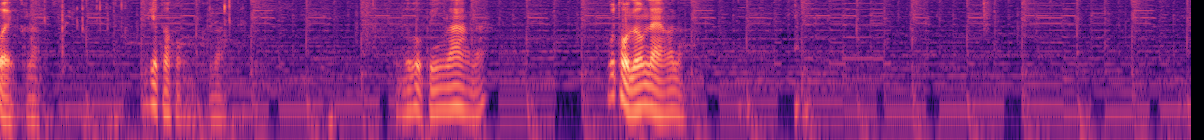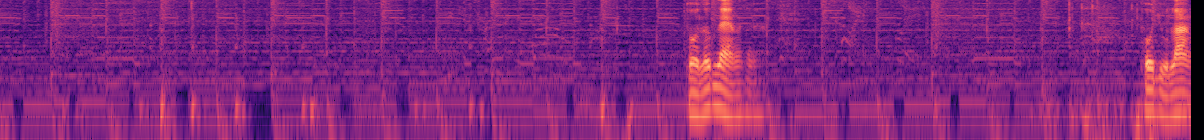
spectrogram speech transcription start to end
วยครับพี่เจตัวผมครับแล้วผมวิ่งล่างนะว่าโถเริ่มแรงแล้วเหรอตัวเริ่มแรงใช่ไหมนอยู่ล่าง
